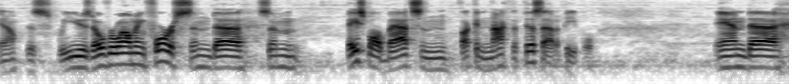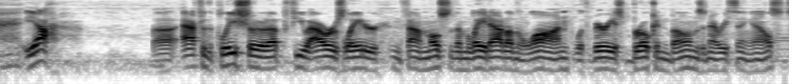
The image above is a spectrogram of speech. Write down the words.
you know, because we used overwhelming force and uh, some baseball bats and fucking knocked the piss out of people. And uh, yeah, uh, after the police showed up a few hours later and found most of them laid out on the lawn with various broken bones and everything else,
